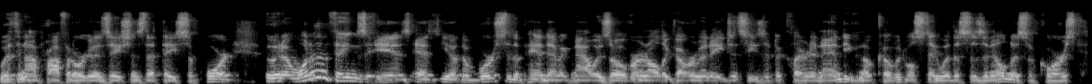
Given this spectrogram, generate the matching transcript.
with nonprofit organizations that they support. Una, one of the things is, as you know, the worst of the pandemic now is over and all the government agencies have declared an end, even though COVID will stay with us as an illness, of course.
